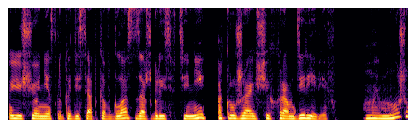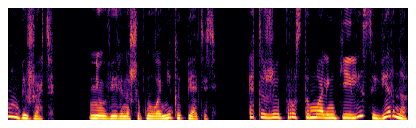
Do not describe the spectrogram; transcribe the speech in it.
Еще несколько десятков глаз зажглись в тени окружающих храм деревьев. «Мы можем убежать?» — неуверенно шепнула Мика, пятясь. «Это же просто маленькие лисы, верно?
